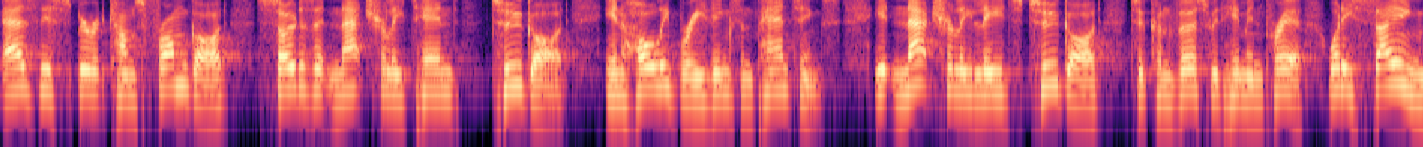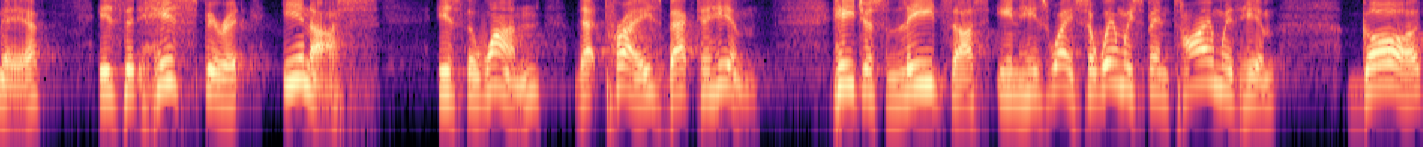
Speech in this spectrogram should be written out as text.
as this spirit comes from God, so does it naturally tend to God in holy breathings and pantings. It naturally leads to God to converse with Him in prayer. What he's saying there is that His Spirit in us is the one that prays back to Him. He just leads us in His way. So when we spend time with Him, God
